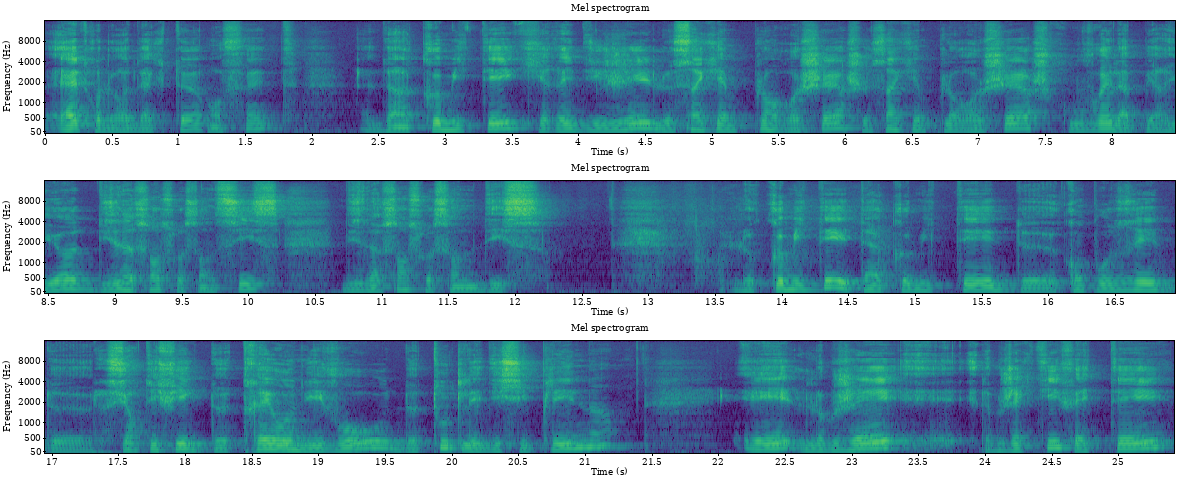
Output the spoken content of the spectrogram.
être le rédacteur en fait, d'un comité qui rédigeait le cinquième plan recherche. Le cinquième plan recherche couvrait la période 1966-1970. Le comité était un comité composé de scientifiques de très haut niveau, de toutes les disciplines, et l'objectif était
